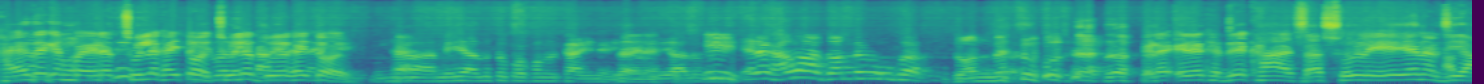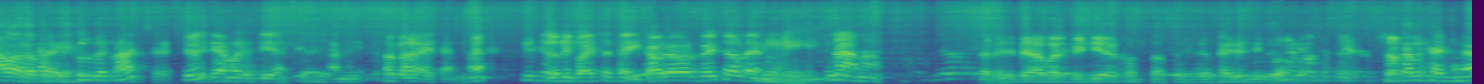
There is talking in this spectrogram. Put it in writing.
খাইয়া দেখেন ভাই এটা ছুইলে খাইতে হয় ছুইলে ধুয়ে খাইতে হয়। না আমি আলু তো কখনো খাই নাই। আলু এটা খাওয়া জন্মের উপর জন্মের এটা এটা যে খায় তার শরীরে এই এনার্জি আলাদা থাকে। এটা আমার আমি সকালে আইতাম হ্যাঁ? যদি বাইতে থাকি কাউরে আবার বেচালেন না না। এটা আবার ভিডিও করতেছে এটা খাইতে দিব আবার সকালে খাইব না?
